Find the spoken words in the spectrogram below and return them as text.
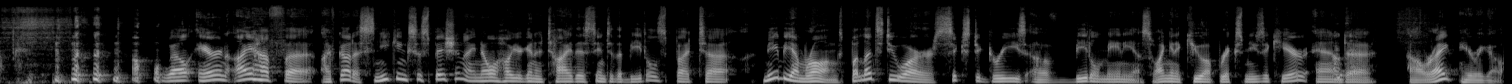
no. Well, Aaron, I have uh, I've got a sneaking suspicion. I know how you're going to tie this into the Beatles, but uh, maybe I'm wrong. But let's do our six degrees of Beatlemania. So I'm going to cue up Rick's music here, and Okay. uh, all right, here we go.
